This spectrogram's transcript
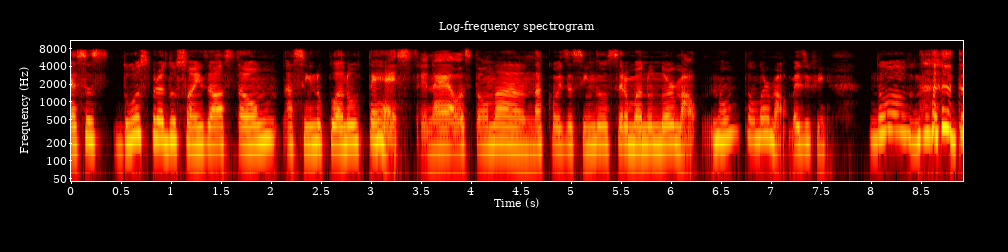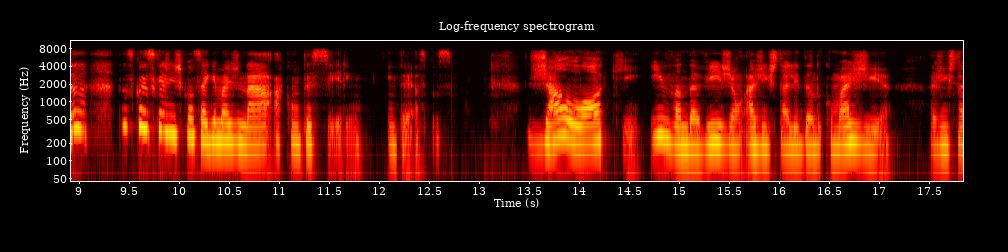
Essas duas produções, elas estão, assim, no plano terrestre, né? Elas estão na, na coisa, assim, do ser humano normal. Não tão normal, mas enfim. Do, do, das coisas que a gente consegue imaginar acontecerem, entre aspas. Já Loki e WandaVision, a gente tá lidando com magia. A gente está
